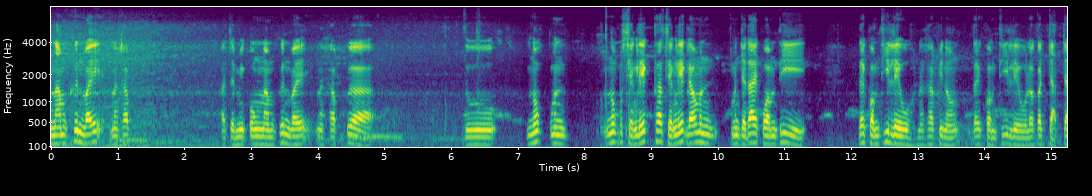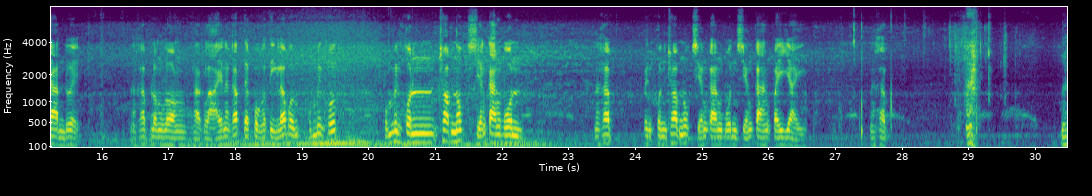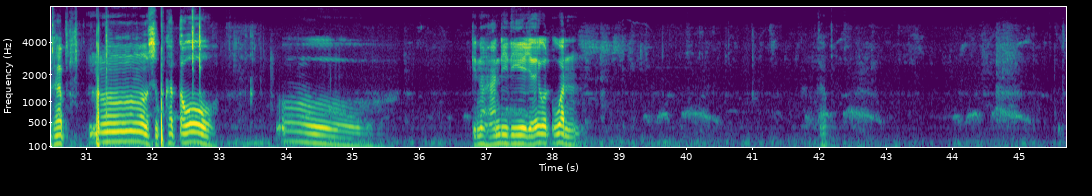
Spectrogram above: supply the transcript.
นำขึ้นไว้นะครับ อาจจะมีกรงนำขึ้นไว้นะครับ เพื่อดูนกมันนกเสียงเล็ก ถ้าเสียงเล็กแล้วมันมันจะได้ความที่ได้ความที่เร็วนะครับ พี่น้องได้ความที่เร็วแล้วก็จัดจ้านด้วยนะครับ ลองลองหลากหลายนะครับ แต่ปกติแล้วผมผมเป็นคนผมเป็นคนชอบนกเสียงกลางบนนะครับ เป็นคนชอบนกเสียงกลางบนเสียงกลางไปใหญ่นะครับอะ นะครับโอ้สุขโต โอ้ กินอาหารดีๆ จะได้อ้วนๆครับ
